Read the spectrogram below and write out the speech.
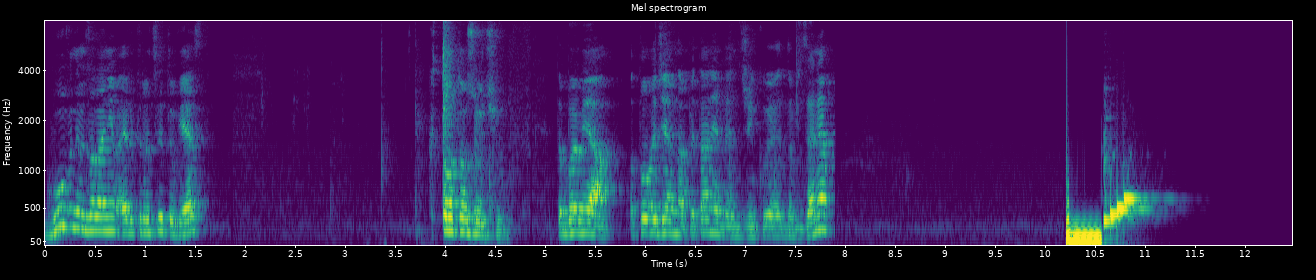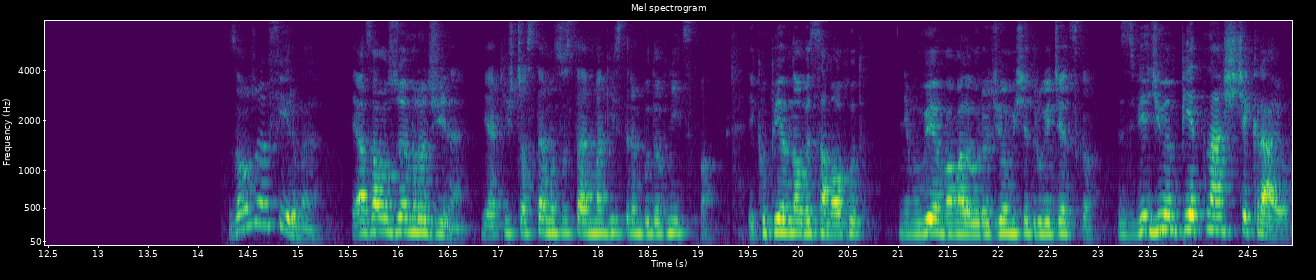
Głównym zadaniem erytrocytów jest kto to rzucił? To byłem ja. Odpowiedziałem na pytanie, więc dziękuję. Do widzenia. Założyłem firmę. Ja założyłem rodzinę. Jakiś czas temu zostałem magistrem budownictwa. I kupiłem nowy samochód. Nie mówiłem wam, ale urodziło mi się drugie dziecko. Zwiedziłem 15 krajów.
